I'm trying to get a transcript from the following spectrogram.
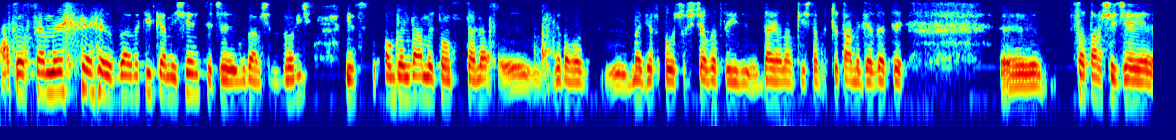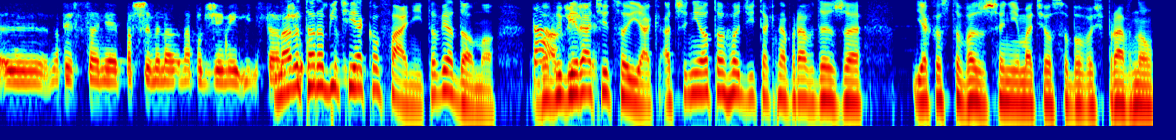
a co chcemy za kilka miesięcy, czy uda nam się to zrobić, więc oglądamy tą scenę, e, wiadomo, media społecznościowe tutaj dają nam jakieś tam, czytamy gazety, co tam się dzieje na tej scenie, patrzymy na, na podziemie i staramy No ale to robicie jako fani, to wiadomo, Tak, bo wybieracie oczywiście. co i jak. A czy nie o to chodzi tak naprawdę, że jako stowarzyszenie macie osobowość prawną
